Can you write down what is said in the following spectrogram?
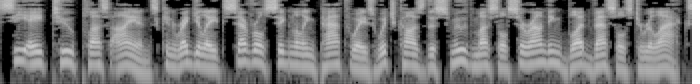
Ca2 ions can regulate several signaling pathways which cause the smooth muscle surrounding blood vessels to relax.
